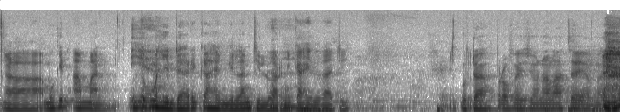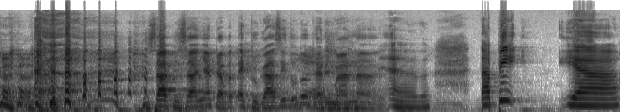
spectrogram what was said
eh, mungkin aman untuk Iya. menghindari kehamilan di luar nikah itu tadi. Udah profesional aja ya mas. bisa bisanya dapat edukasi itu tuh dari mana? Eh, tapi ya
